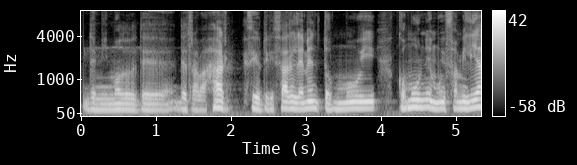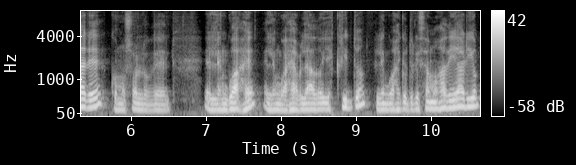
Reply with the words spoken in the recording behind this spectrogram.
de, mi modo de, de, trabajar. Es decir, utilizar elementos muy comunes, muy familiares, como son los del lenguaje, el lenguaje hablado y escrito, el lenguaje que utilizamos a diario,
